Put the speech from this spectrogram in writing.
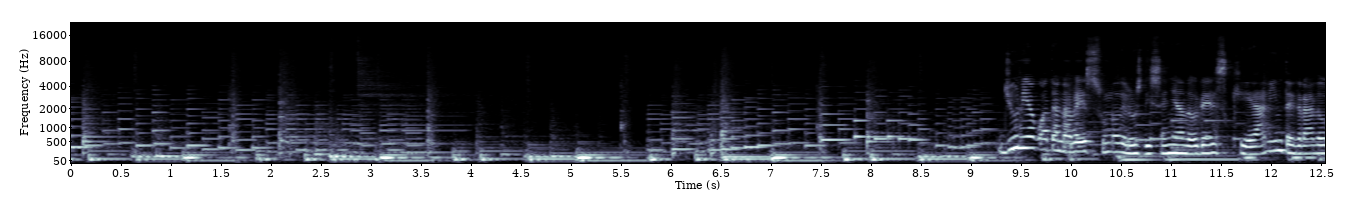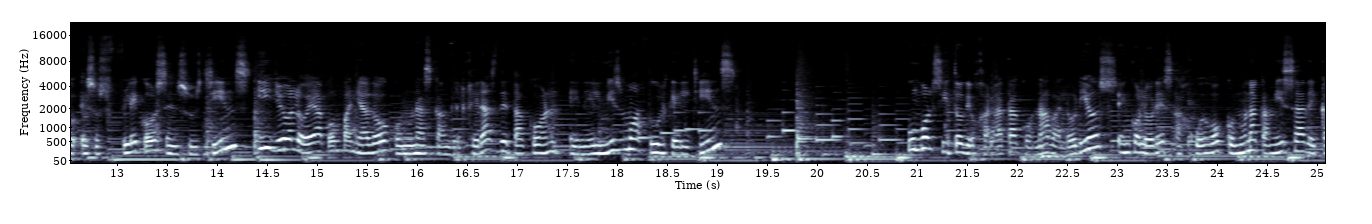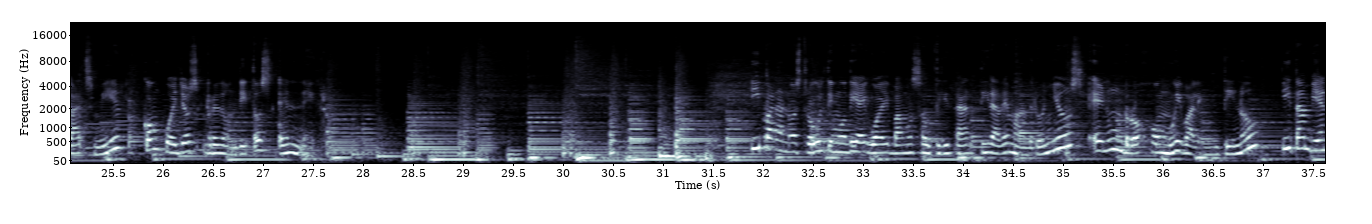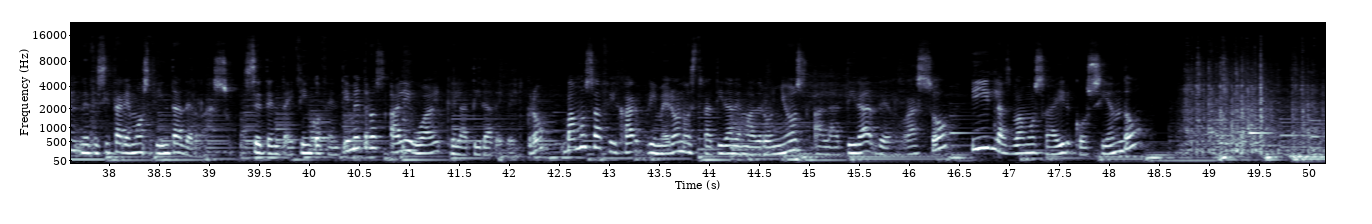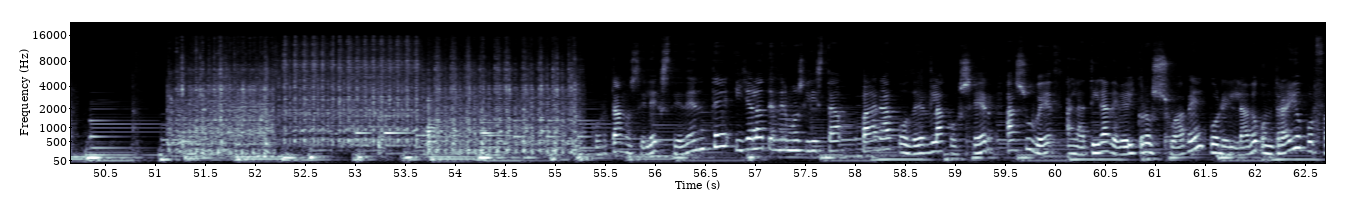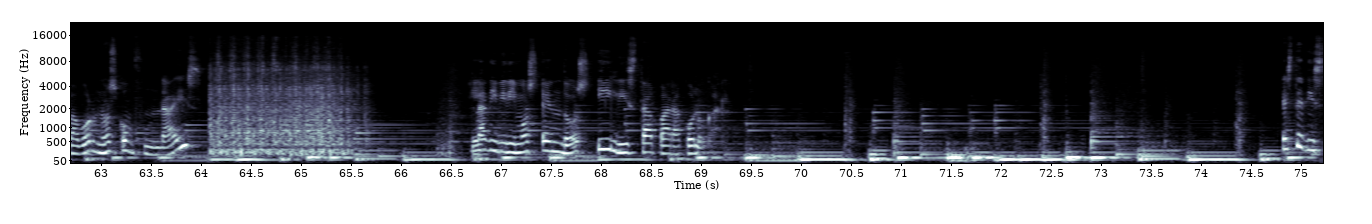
Watanabe es uno de los diseñadores que han integrado esos flecos en sus jeans y yo lo he acompañado con unas cangrejeras de tacón en el mismo azul que el jeans un bolsito de hojalata con avalorios en colores a juego con una camisa de cashmere con cuellos redonditos en negro. Y para nuestro último DIY vamos a utilizar tira de madroños en un rojo muy valentino y también necesitaremos cinta de raso, 75 centímetros al igual que la tira de velcro. Vamos a fijar primero nuestra tira de madroños a la tira de raso y las vamos a ir cosiendo cortamos el excedente y ya la tendremos lista para poderla coser a su vez a la tira de velcro suave por el lado contrario, por favor no os confundáis. La dividimos en dos y lista para colocar.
